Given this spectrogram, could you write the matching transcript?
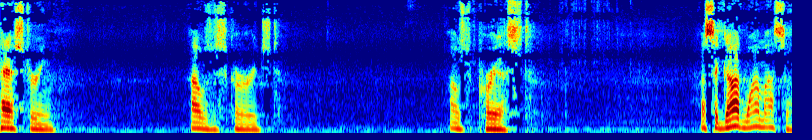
pastoring, I was discouraged. I was depressed. I said, God, why my son?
